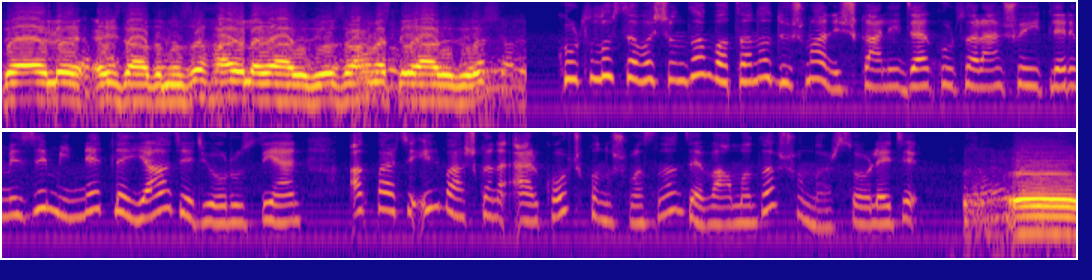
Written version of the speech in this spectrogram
değerli ecdadımızı hayırla yad ediyoruz, rahmetle yad ediyoruz. Kurtuluş Savaşı'nda vatanı düşman işgalinden kurtaran şehitlerimizi minnetle yad ediyoruz diyen AK Parti İl Başkanı Erkoç konuşmasının devamında şunları söyledi. Ee,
